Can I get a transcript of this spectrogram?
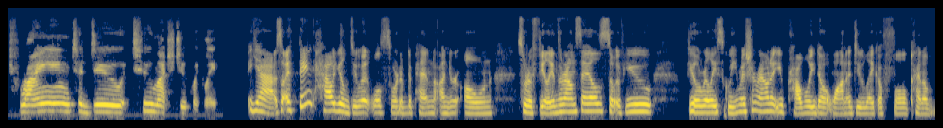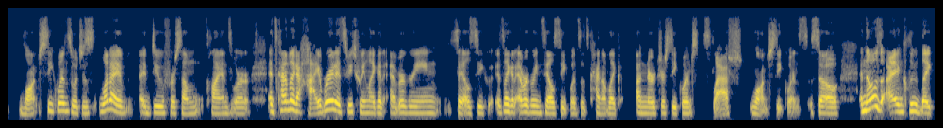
trying to do too much too quickly? Yeah, so I think how you'll do it will sort of depend on your own sort of feelings around sales. So if you feel really squeamish around it, you probably don't want to do like a full kind of launch sequence, which is what I, I do for some clients where it's kind of like a hybrid. It's between like an evergreen sales sequence. It's like an evergreen sales sequence. It's kind of like a nurture sequence slash launch sequence. So, and those I include like,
